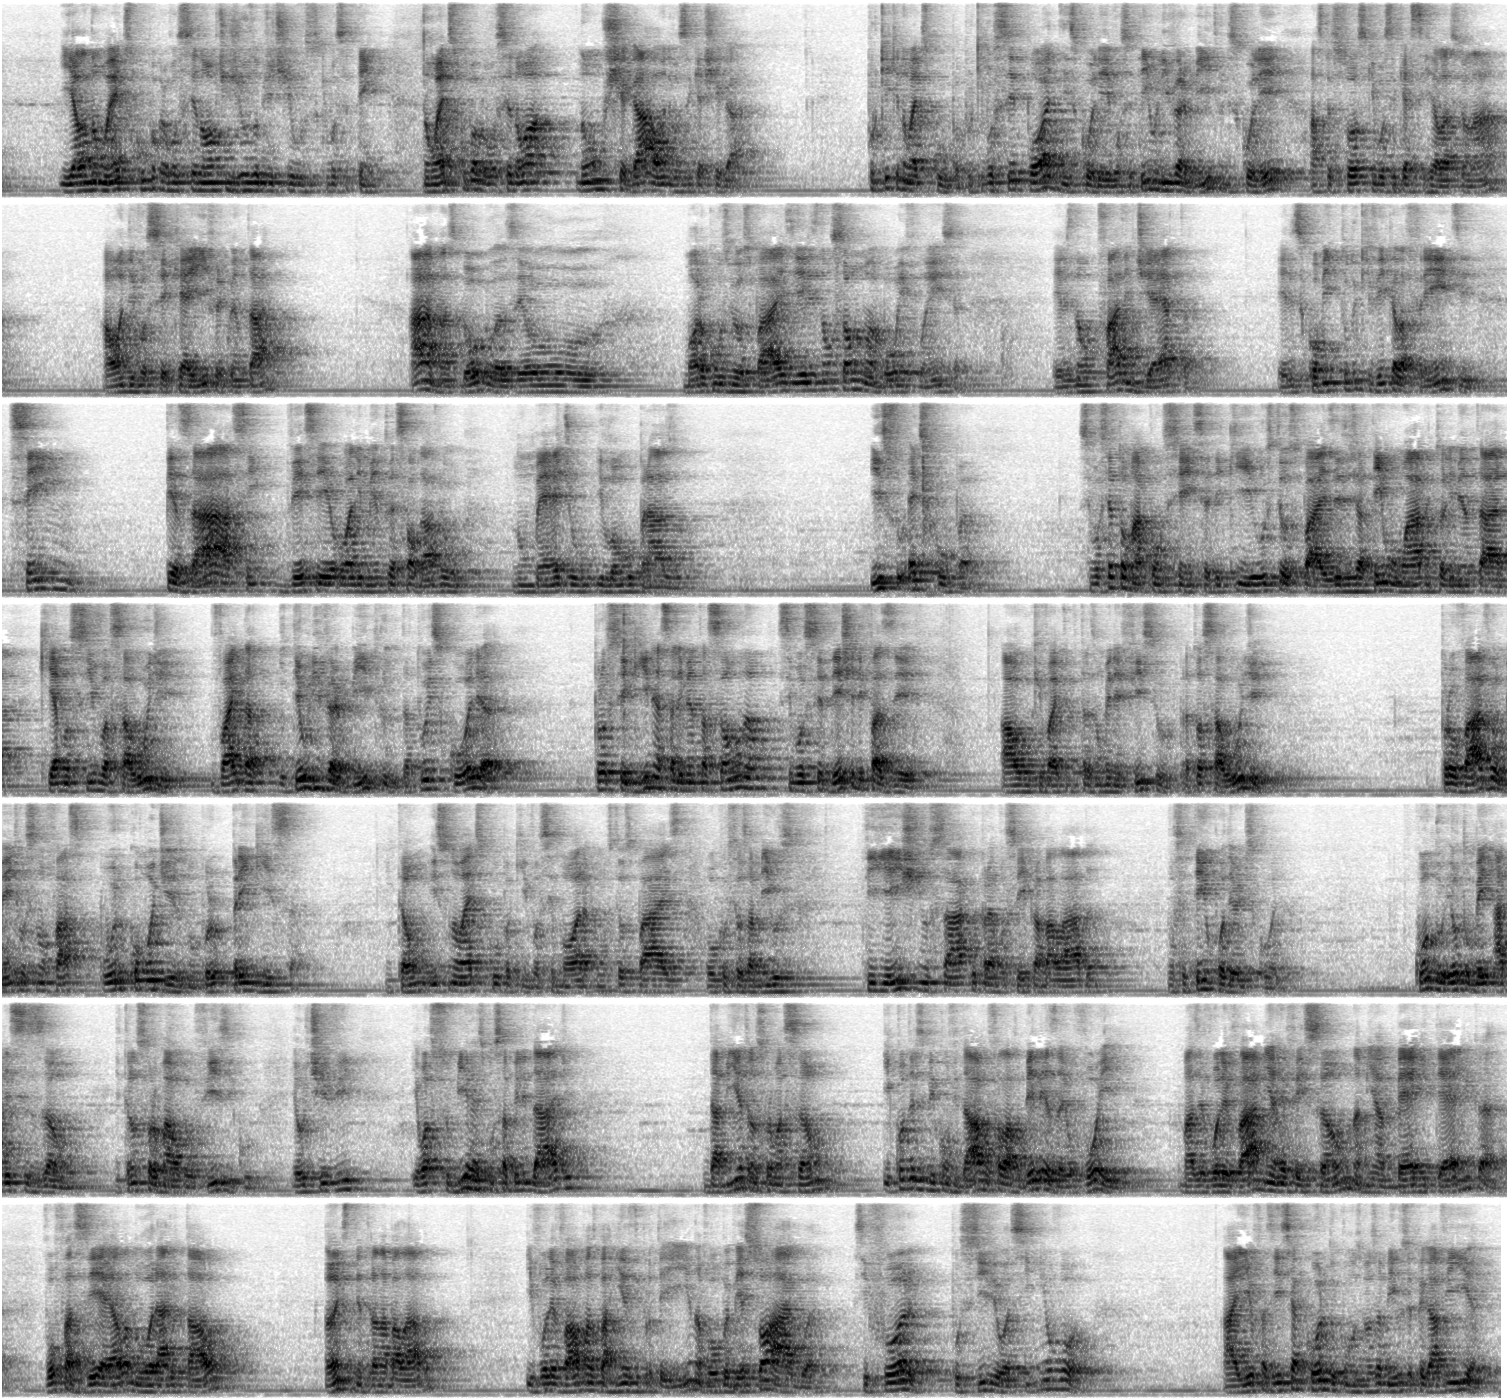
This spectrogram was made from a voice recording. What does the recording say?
e ela não é desculpa para você não atingir os objetivos que você tem. Não é desculpa para você não, não chegar aonde você quer chegar. Por que, que não é desculpa? Porque você pode escolher, você tem o livre-arbítrio de escolher as pessoas que você quer se relacionar, aonde você quer ir frequentar. Ah, mas Douglas, eu moro com os meus pais e eles não são uma boa influência. Eles não fazem dieta. Eles comem tudo que vem pela frente sem pesar, sem ver se o alimento é saudável no médio e longo prazo. Isso é desculpa. Se você tomar consciência de que os teus pais eles já têm um hábito alimentar que é nocivo à saúde, vai da, do teu livre-arbítrio, da tua escolha, prosseguir nessa alimentação ou não. Se você deixa de fazer algo que vai trazer um benefício para a tua saúde, provavelmente você não faz por comodismo, por preguiça. Então, isso não é desculpa que você mora com os seus pais ou com os seus amigos te enchem o saco para você ir para a balada. Você tem o poder de escolha. Quando eu tomei a decisão de transformar o meu físico, eu tive, eu assumi a responsabilidade da minha transformação e quando eles me convidavam, eu falava, beleza, eu vou ir, mas eu vou levar a minha refeição na minha bag térmica, vou fazer ela no horário tal, antes de entrar na balada, e vou levar umas barrinhas de proteína, vou beber só água. Se for possível assim, eu vou. Aí eu fazia esse acordo com os meus amigos, eu pegava e ia.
